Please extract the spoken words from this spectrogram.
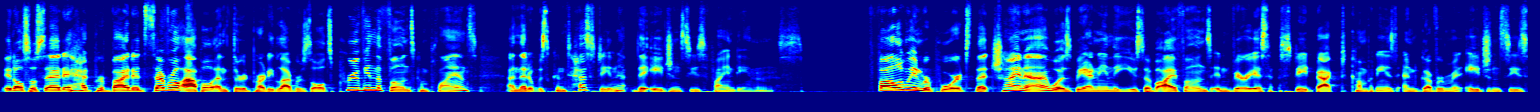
It also said it had provided several Apple and third party lab results proving the phone's compliance and that it was contesting the agency's findings. Following reports that China was banning the use of iPhones in various state backed companies and government agencies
